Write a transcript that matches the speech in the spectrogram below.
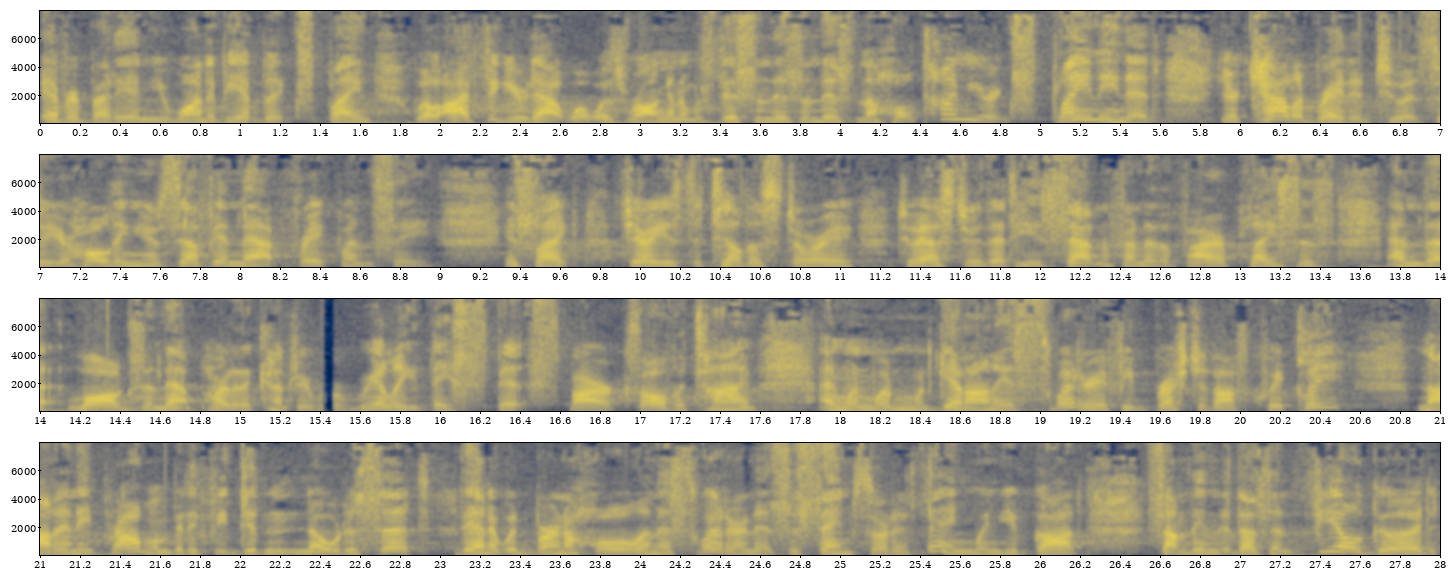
everybody and you want to be able to explain, well, I figured out what was wrong and it was this and this and this. And the whole time you're explaining it, you're calibrated to it. So you're holding yourself in that frequency. It's like Jerry used to tell the story to Esther that he sat in front of the fireplaces and the logs in that part of the country were really, they spit sparks all the time. And when one would get on his sweater, if he brushed it off quickly, not any problem. But if he didn't notice it, then it would burn a hole in his sweater. And it's the same sort of thing. When you've got got something that doesn't feel good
